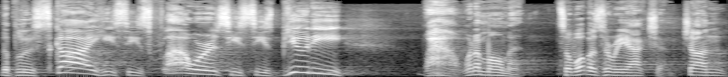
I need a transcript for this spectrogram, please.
the blue sky. He sees flowers. He sees beauty. Wow, what a moment. So, what was the reaction? John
